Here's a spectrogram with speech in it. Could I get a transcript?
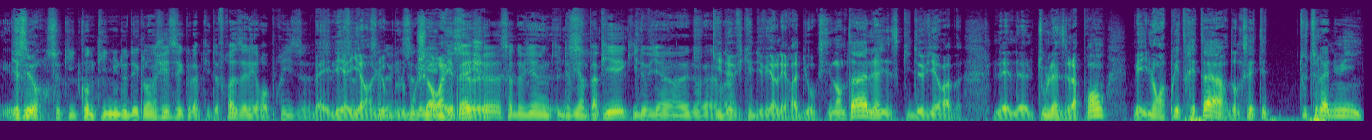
Bien sûr. ce qui continue de déclencher, c'est que la petite phrase, elle est reprise. Ben, il y a, le, bouche à oreille. Pêche, ça devient, qui devient papier, qui devient, euh, qui, qui, devient les radios occidentales, ce qui devient, euh, tout l'Est l'apprend, mais ils l'ont appris très tard, donc ça a été toute la nuit.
